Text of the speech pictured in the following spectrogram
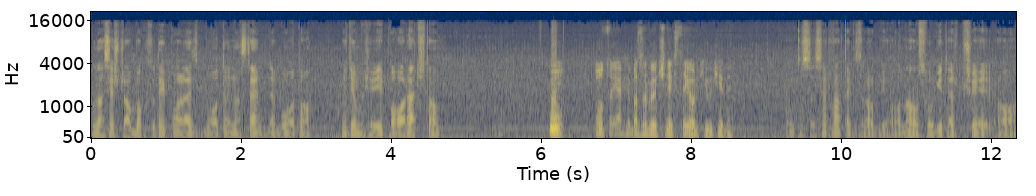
U nas jeszcze obok tutaj pole z błotem, następne błoto. Będziemy musieli poorać to. O, to ja chyba zrobię odcinek z tej orki u ciebie. On to se serwatek zrobi. O, na usługi też przyje... O.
